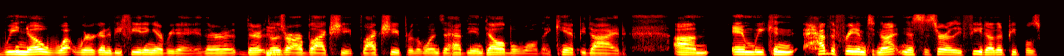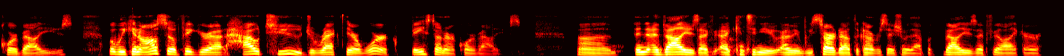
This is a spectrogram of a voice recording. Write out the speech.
we know what we're going to be feeding every day. They're, they're Hmm. those are our black sheep. Black sheep are the ones that have the indelible wool. They can't be dyed. Um, and we can have the freedom to not necessarily feed other people's core values, but we can also figure out how to direct their work based on our core values. Um, and, and values, I, I continue. I mean, we started out the conversation with that, but values, I feel like, are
